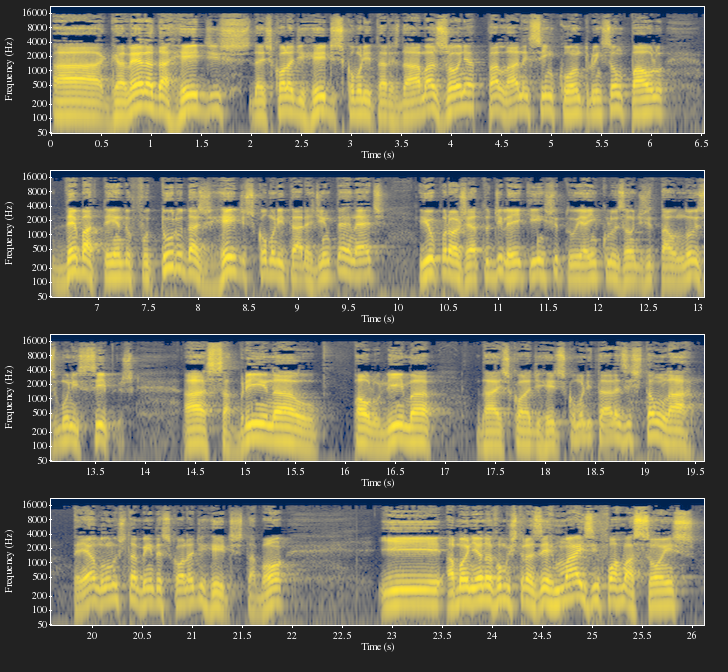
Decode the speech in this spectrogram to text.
a galera da redes, da Escola de Redes Comunitárias da Amazônia, está lá nesse encontro em São Paulo, debatendo o futuro das redes comunitárias de internet e o projeto de lei que institui a inclusão digital nos municípios. A Sabrina, o Paulo Lima, da Escola de Redes Comunitárias, estão lá. Tem alunos também da Escola de Redes, tá bom? E amanhã nós vamos trazer mais informações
